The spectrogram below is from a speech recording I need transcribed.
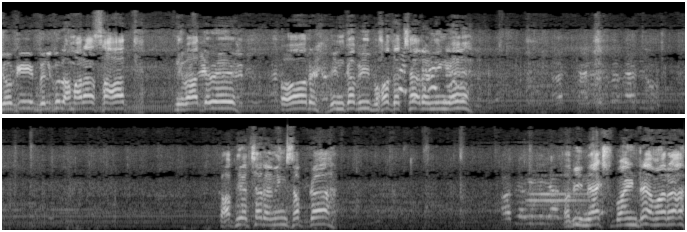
जो कि बिल्कुल हमारा साथ निभाते हुए और इनका भी बहुत अच्छा रनिंग है। काफ़ी अच्छा रनिंग सबका। अभी नेक्स्ट पॉइंट है हमारा।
